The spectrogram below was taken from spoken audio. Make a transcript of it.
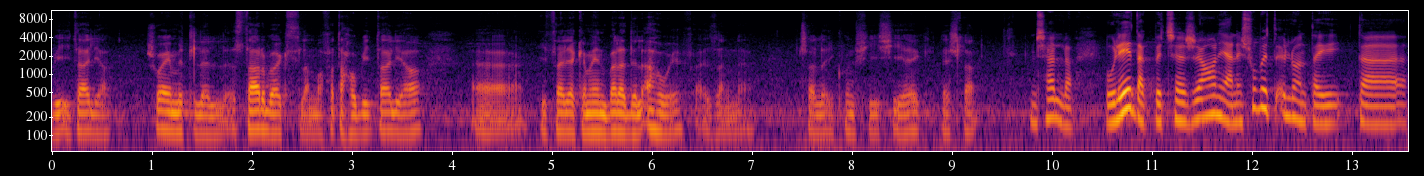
بإيطاليا. شوي مثل الستاربكس لما فتحوا بإيطاليا آه، إيطاليا كمان بلد القهوة فإذا ان شاء الله يكون في شيء هيك ليش لا ان شاء الله اولادك بتشجعهم يعني شو بتقول لهم تي تا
